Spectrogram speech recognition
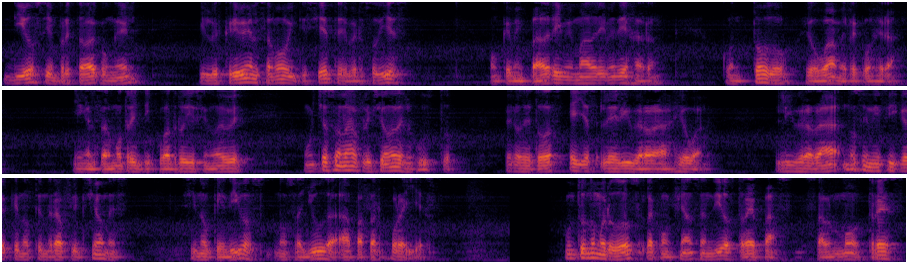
Dios siempre estaba con Él y lo escribe en el Salmo 27, verso 10. Aunque mi padre y mi madre me dejaran, con todo Jehová me recogerá. Y en el Salmo 34, 19, muchas son las aflicciones del justo, pero de todas ellas le librará Jehová. Librará no significa que no tendrá aflicciones, sino que Dios nos ayuda a pasar por ellas. Punto número 2. La confianza en Dios trae paz. Salmo 3,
